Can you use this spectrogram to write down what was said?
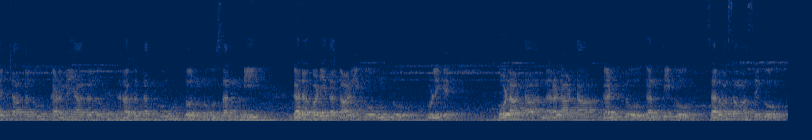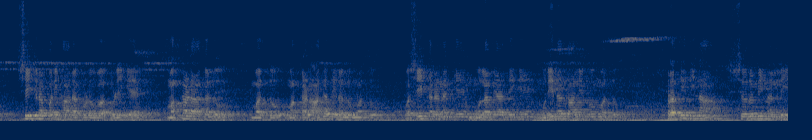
ಹೆಚ್ಚಾಗಲು, ಕಡಿಮೆಯಾಗಲು, ರಕ್ತಕ್ಕೂ, ತೊನ್ನು, ಸನ್ನಿ ಗರಬಡಿದ ಗಾಳಿಗೂ ಉಂಟು ಗುಳಿಗೆ. ಗೋಳಾಟ, ನರಳಾಟ, ಗಂಟು, ಗಂತಿಗೂ, ಸರ್ವ ಸಮಸ್ಯೆಗೂ ಶೀಘ್ರ ಪರಿಹಾರ ಕೊಡುವ ಗುಳಿಗೆ ಮಕ್ಕಳಾಗಲು ಮತ್ತು ಮಕ್ಕಳಾಗದಿರಲು ಮತ್ತು ವಶೀಕರಣಕ್ಕೆ ಮೂಲವ್ಯಾಧಿಗೆ ಮುರಿದ ಕಾಲಿಗೂ ಮದ್ದು ಪ್ರತಿದಿನ ಶುರುವಿನಲ್ಲಿ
